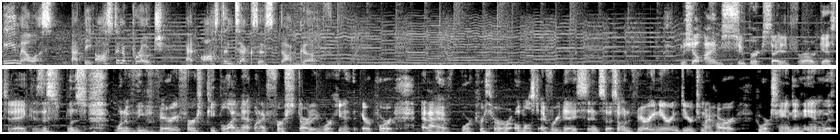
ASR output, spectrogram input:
Email us at the Austin Approach at austintexas.gov. Michelle, I'm super excited for our guest today because this was one of the very first people I met when I first started working at the airport, and I have worked with her almost every day since. So, someone very near and dear to my heart who works hand in hand with,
